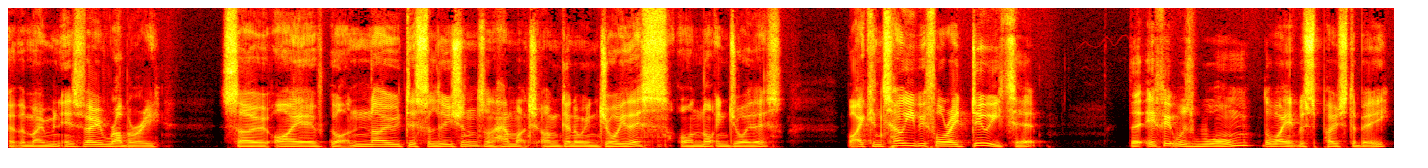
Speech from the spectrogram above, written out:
at the moment. It's very rubbery. So I have got no disillusions on how much I'm going to enjoy this or not enjoy this. But I can tell you before I do eat it that if it was warm the way it was supposed to be,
